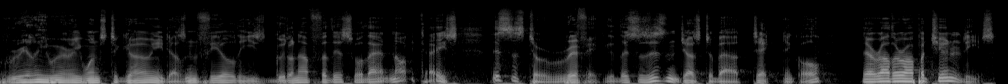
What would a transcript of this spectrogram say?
really where he wants to go. And he doesn't feel he's good enough for this or that. Not the case. This is terrific. This isn't just about technical. There are other opportunities,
